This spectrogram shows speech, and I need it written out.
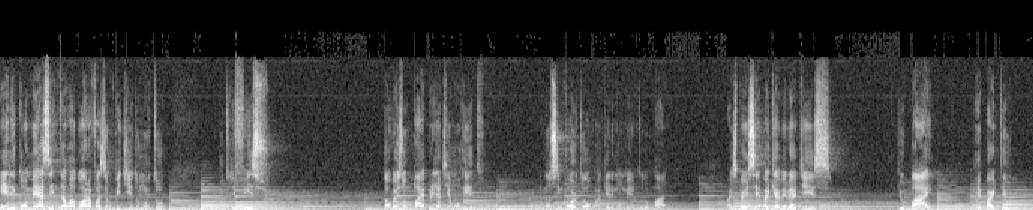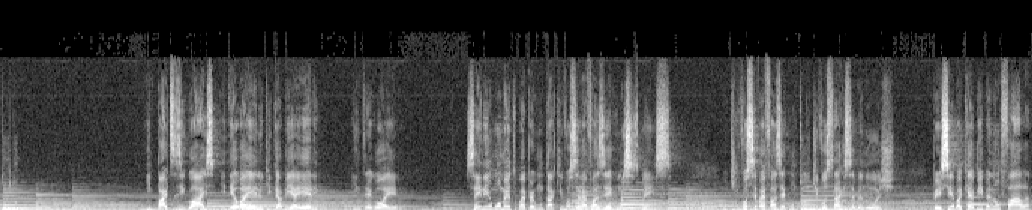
ele começa então agora a fazer um pedido muito, muito difícil. Talvez o pai já tinha morrido. Ele não se importou com aquele momento do pai. Mas perceba que a Bíblia diz que o pai repartiu tudo em partes iguais e deu a ele o que cabia a ele entregou a ele. Sem nenhum momento o pai perguntar o que você vai fazer com esses bens. O que você vai fazer com tudo que você está recebendo hoje? Perceba que a Bíblia não fala.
